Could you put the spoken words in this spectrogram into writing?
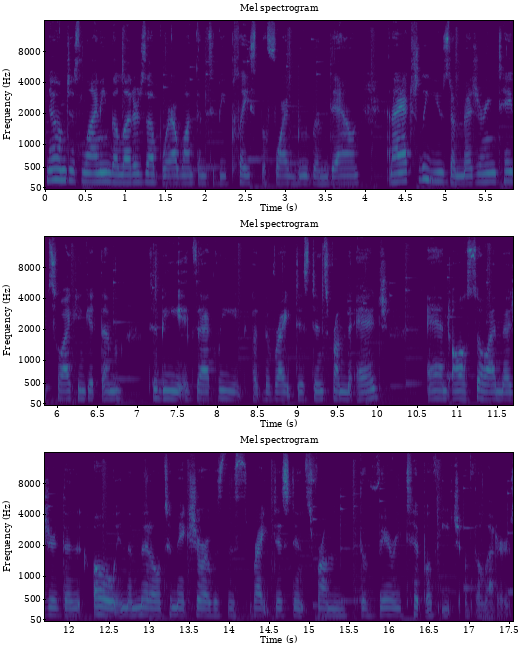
Now I'm just lining the letters up where I want them to be placed before I glue them down. And I actually used a measuring tape so I can get them to be exactly uh, the right distance from the edge. And also I measured the O in the middle to make sure it was the right distance from the very tip of each of the letters.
